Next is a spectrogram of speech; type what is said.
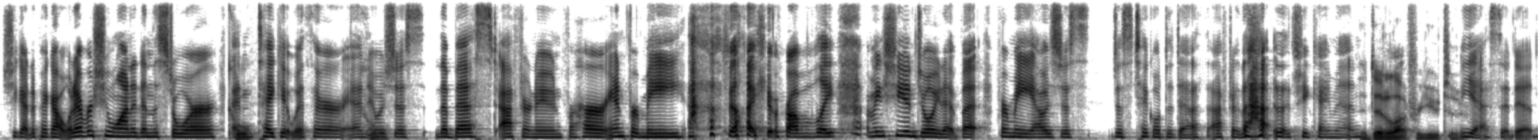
she got to pick out whatever she wanted in the store Cool. and take it with her, and it was just the best afternoon for her and for me. I feel like it probably. I mean, she enjoyed it, but for me, I was just just tickled to death after that that she came in. It did a lot for you too. Yes, it did.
